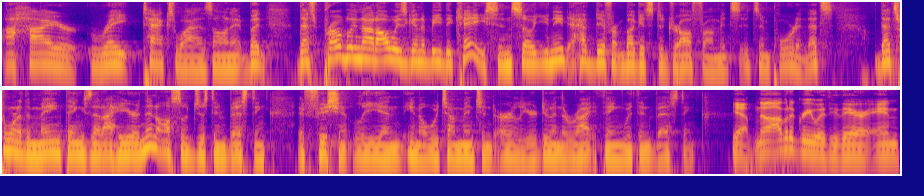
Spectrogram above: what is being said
a higher rate tax wise on it. But that's probably not always going to be the case. And so you need to have different buckets to draw from. It's, it's important. That's, that's one of the main things that I hear. And then also just investing efficiently and, you know, which I mentioned earlier, doing the right thing with investing. Yeah, no, I would agree with you there. And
